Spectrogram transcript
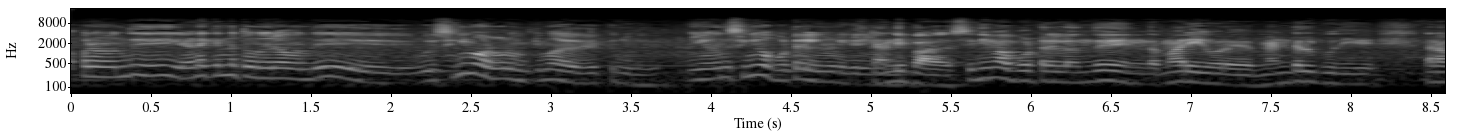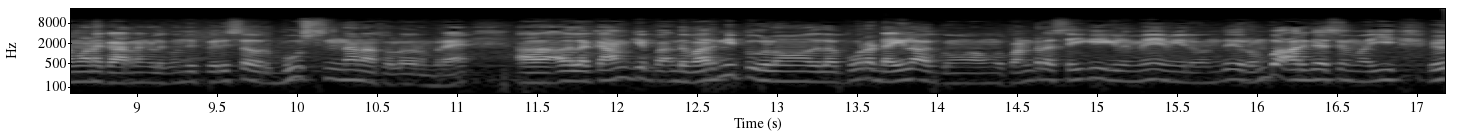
அப்புறம் வந்து எனக்கு என்ன தோணுதுன்னா வந்து ஒரு சினிமா ரோல் முக்கியமாக இருக்குன்னு சொல்லுது நீங்கள் வந்து சினிமா போட்டல் என்ன நினைக்கிறீங்க? கண்டிப்பாக சினிமா போர்ட்டல் வந்து இந்த மாதிரி ஒரு மெண்டல் குதி தனமான காரணங்களுக்கு வந்து பெருசாக ஒரு பூஸ்ட்னு தான் நான் சொல்ல விரும்புகிறேன் அதில் காமிக்க அந்த வர்ணிப்புகளும் அதில் போகிற டைலாகும் அவங்க பண்ணுற செய்கைகளுமே இவங்களை வந்து ரொம்ப ஆர்காசம் ஆகி ஏ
